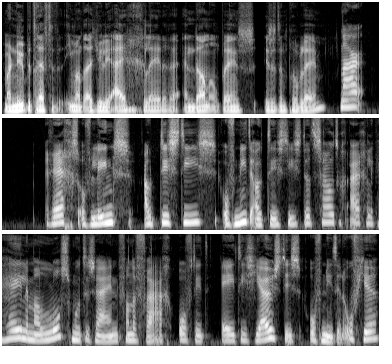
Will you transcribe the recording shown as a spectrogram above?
Maar nu betreft het iemand uit jullie eigen gelederen en dan opeens is het een probleem. Maar rechts of links, autistisch of niet autistisch, dat zou toch eigenlijk helemaal los moeten zijn van de vraag of dit ethisch juist is of niet. En of je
